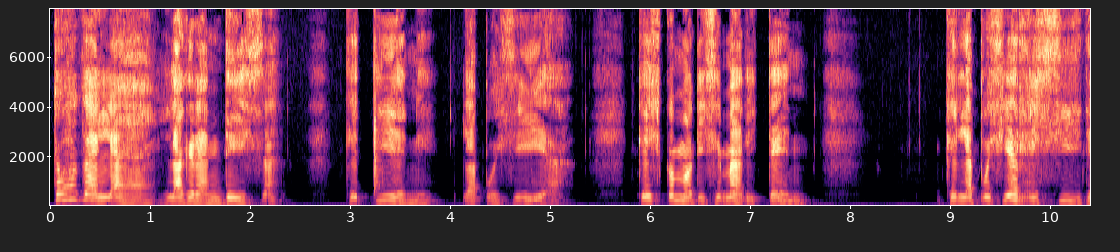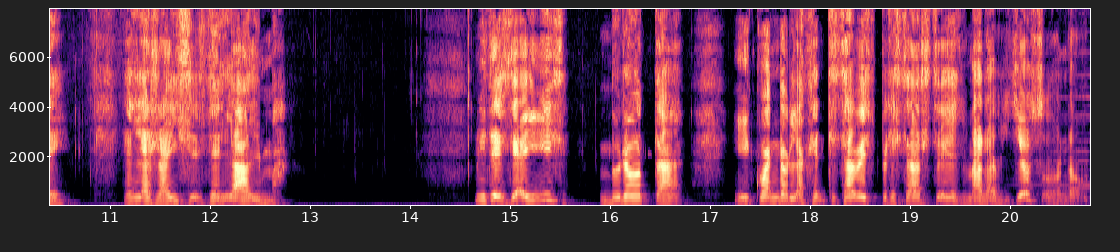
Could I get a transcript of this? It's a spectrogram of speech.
toda la, la grandeza que tiene la poesía, que es como dice Maritain, que la poesía reside en las raíces del alma. Y desde ahí brota y cuando la gente sabe expresarse es maravilloso, ¿no?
